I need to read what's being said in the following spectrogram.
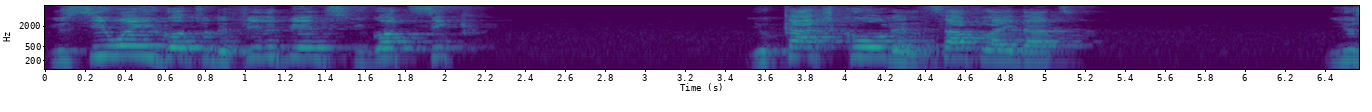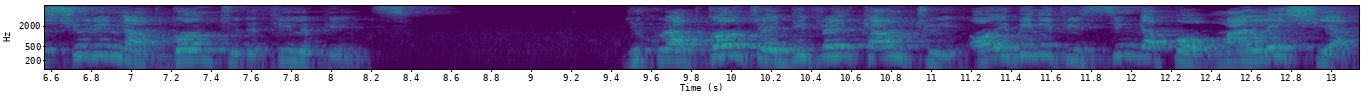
You see when you go to the philippines you got sick you catch cold and stuff like that you shouldn't have gone to the philippines. You could have gone to a different country or even if it's singapore malaysia.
